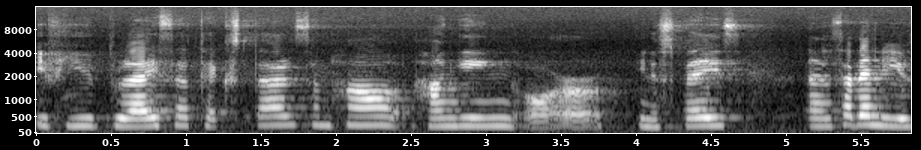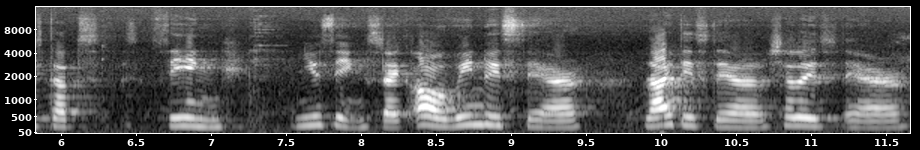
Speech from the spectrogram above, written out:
if you place a textile somehow hanging or in a space, and suddenly you start seeing new things. Like oh, wind is there, light is there, shadow is there,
